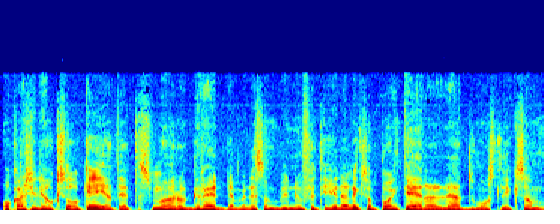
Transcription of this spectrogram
Och kanske det är också okej okay att äta smör och grädde, men det som vi nu för tiden liksom poängterar är att du måste liksom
